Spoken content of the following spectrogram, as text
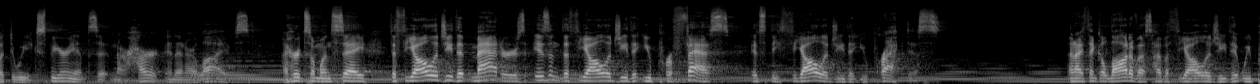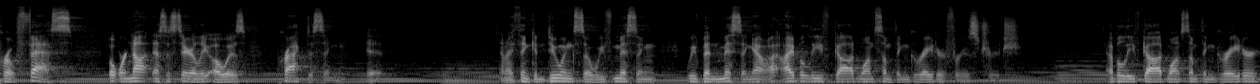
but do we experience it in our heart and in our lives? I heard someone say the theology that matters isn't the theology that you profess, it's the theology that you practice. And I think a lot of us have a theology that we profess, but we're not necessarily always practicing it. And I think in doing so, we've missing, we've been missing out. I, I believe God wants something greater for his church. I believe God wants something greater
